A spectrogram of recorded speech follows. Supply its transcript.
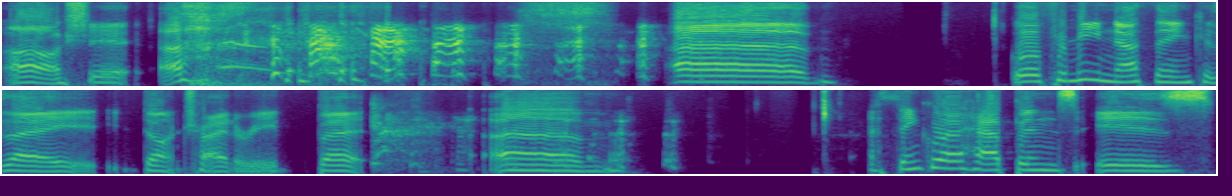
Oh shit. um well for me nothing because I don't try to read, but um I think what happens is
